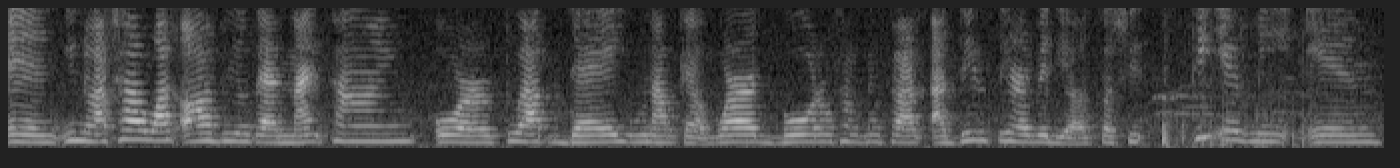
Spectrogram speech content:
And, you know, I try to watch all videos at nighttime or throughout the day when I'm at work, bored or something. So I, I didn't see her video. So she PM'd me and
